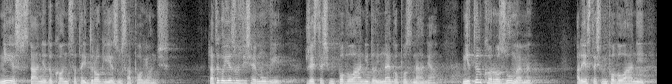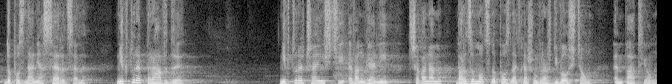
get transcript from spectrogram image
nie jest w stanie do końca tej drogi Jezusa pojąć? Dlatego Jezus dzisiaj mówi, że jesteśmy powołani do innego poznania, nie tylko rozumem, ale jesteśmy powołani do poznania sercem. Niektóre prawdy, niektóre części Ewangelii trzeba nam bardzo mocno poznać naszą wrażliwością, empatią.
